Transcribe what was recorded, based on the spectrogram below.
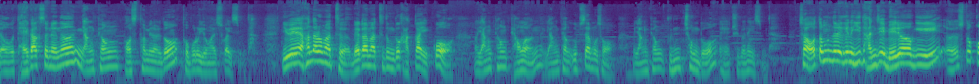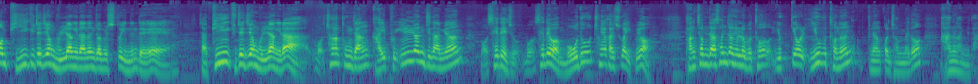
어, 대각선에는 양평 버스터미널도 도보로 이용할 수가 있습니다. 이외에 하나로마트, 메가마트 등도 가까이 있고 어, 양평병원, 양평읍사무소, 양평군청도 예, 주변에 있습니다. 자, 어떤 분들에게는 이 단지의 매력이 어, 수도권 비규제 지역 물량이라는 점일 수도 있는데, 자, 비규제 지역 물량이라 뭐 청약 통장 가입 후 1년 지나면 뭐 세대주, 뭐 세대원 모두 청약할 수가 있고요. 당첨자 선정일로부터 6개월 이후부터는 분양권 전매도 가능합니다.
